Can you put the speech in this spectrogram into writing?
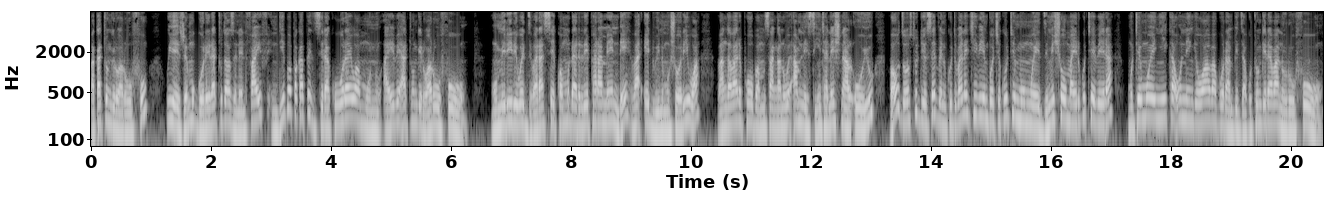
vakatongerwa rufu uyezve mugore ra2005 ndipo pakapedzisira kuurayiwa munhu aive atongerwa rufu mumiriri wedziva rasekwa mudare reparamende vaedwin mushoriwa vanga varipowo pamusangano weamnesty international uyu vaudzawo studio 7 kuti vane chivimbo chekuti mumwedzi mishoma iri kutevera mutemo wenyika unenge wava kurambidza kutongera vanhu rufu.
